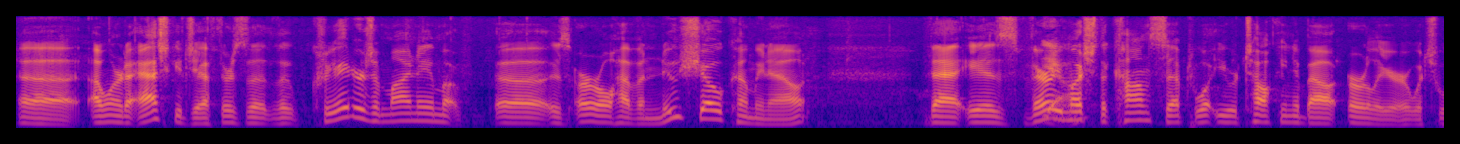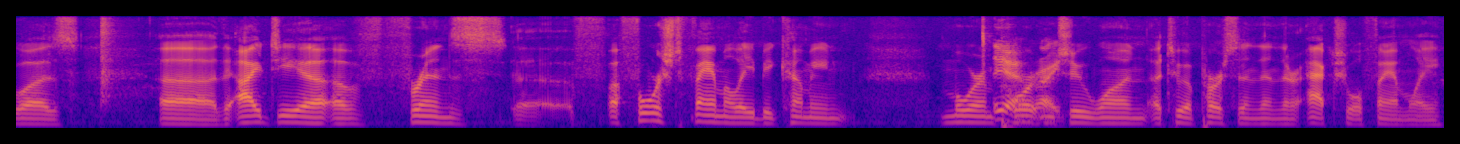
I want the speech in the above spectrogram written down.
Uh, I wanted to ask you, Jeff. There's the the creators of My Name uh, is Earl have a new show coming out that is very Yeah. much the concept what you were talking about earlier, which was uh, the idea of friends, uh, f- a forced family becoming more Yeah, important right. to one uh, to a person than their actual family,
